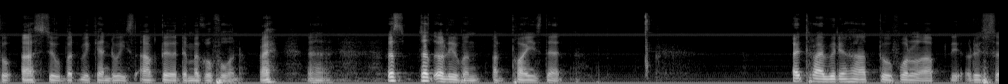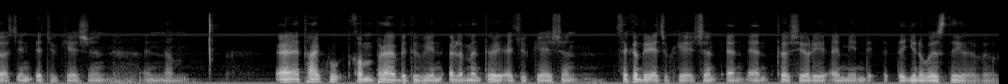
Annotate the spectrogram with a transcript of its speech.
to ask you, but we can do it after the microphone, right? Uh, just, just only one point is that I try very hard to follow up the research in education, and, um, and I try to compare between elementary education, secondary education, and, and tertiary, I mean the, the university level.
